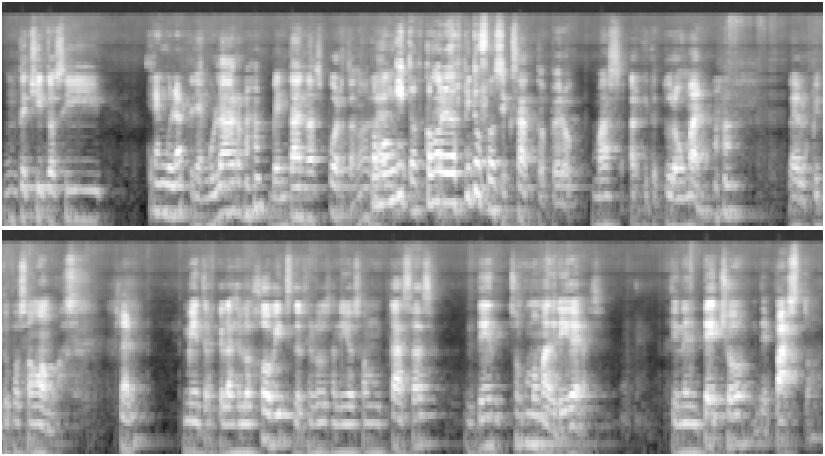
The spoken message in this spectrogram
Un techito así Triangular. triangular, Ajá. ventanas, puerta, ¿no? Como La de- honguitos, como los pitufos. Exacto, pero más arquitectura humana. Ajá, La de los pitufos son hongos. claro. Mientras que las de los hobbits, del Señor de los Anillos, son casas, de- son como madrigueras. Tienen techo de pasto.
